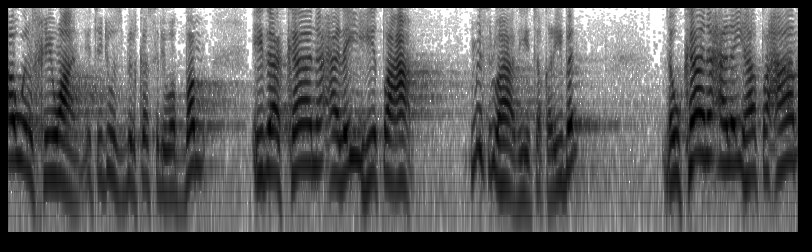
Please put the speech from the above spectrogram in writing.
أو الخوان يتجوز بالكسر والضم. إذا كان عليه طعام. مثل هذه تقريبا. لو كان عليها طعام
